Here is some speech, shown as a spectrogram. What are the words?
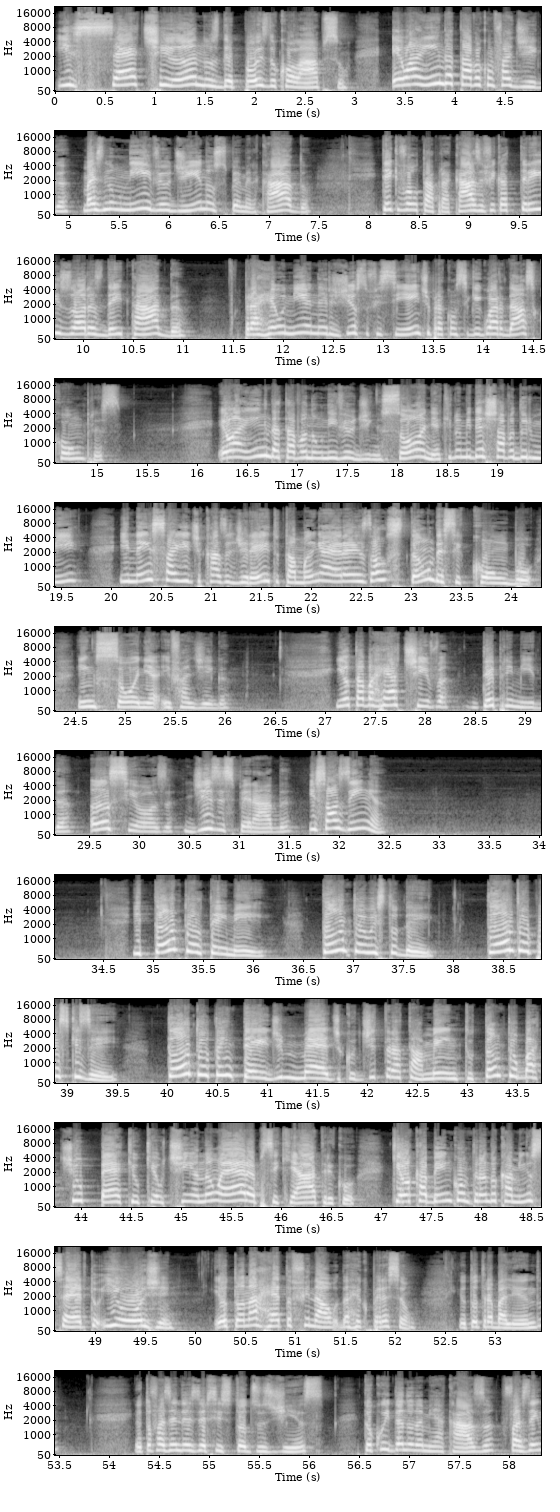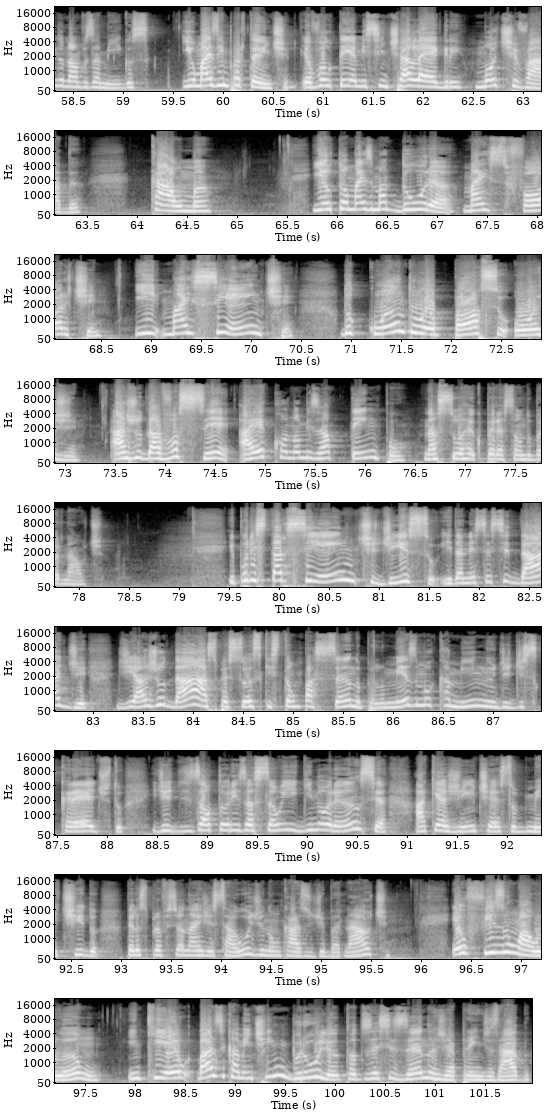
E sete anos depois do colapso, eu ainda estava com fadiga, mas num nível de ir no supermercado, ter que voltar para casa e ficar três horas deitada para reunir energia suficiente para conseguir guardar as compras. Eu ainda estava num nível de insônia que não me deixava dormir e nem sair de casa direito, tamanha era a exaustão desse combo insônia e fadiga. E eu estava reativa, deprimida, ansiosa, desesperada e sozinha. E tanto eu teimei, tanto eu estudei, tanto eu pesquisei, tanto eu tentei de médico, de tratamento, tanto eu bati o pé que o que eu tinha não era psiquiátrico, que eu acabei encontrando o caminho certo e hoje eu tô na reta final da recuperação. Eu tô trabalhando, eu tô fazendo exercício todos os dias, tô cuidando da minha casa, fazendo novos amigos e o mais importante, eu voltei a me sentir alegre, motivada, calma. E eu tô mais madura, mais forte e mais ciente do quanto eu posso hoje ajudar você a economizar tempo na sua recuperação do burnout. E por estar ciente disso e da necessidade de ajudar as pessoas que estão passando pelo mesmo caminho de descrédito de desautorização e ignorância a que a gente é submetido pelos profissionais de saúde num caso de burnout, eu fiz um aulão em que eu basicamente embrulho todos esses anos de aprendizado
